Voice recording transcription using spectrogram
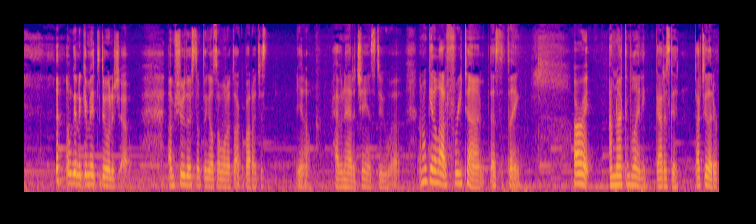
I'm gonna commit to doing a show. I'm sure there's something else I want to talk about. I just, you know, haven't had a chance to. Uh, I don't get a lot of free time. That's the thing. All right. I'm not complaining. God is good. Talk to you later.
